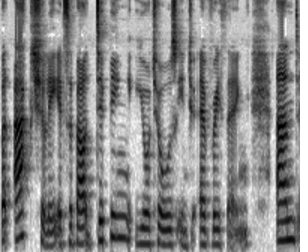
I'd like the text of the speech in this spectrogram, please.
But actually it's about dipping your toes into everything. And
